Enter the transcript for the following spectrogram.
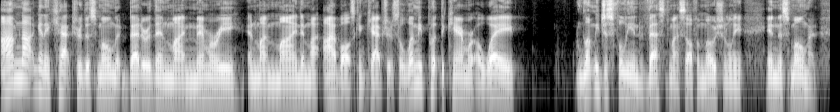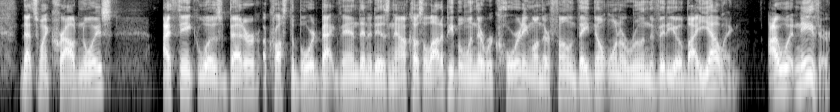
I'm not going to capture this moment better than my memory and my mind and my eyeballs can capture it. So let me put the camera away. Let me just fully invest myself emotionally in this moment. That's why crowd noise, I think, was better across the board back then than it is now. Because a lot of people, when they're recording on their phone, they don't want to ruin the video by yelling. I wouldn't either.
